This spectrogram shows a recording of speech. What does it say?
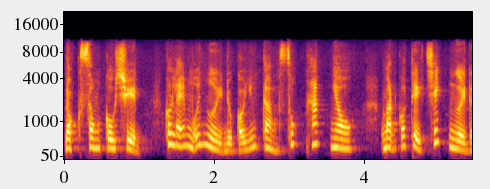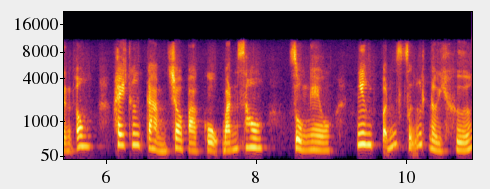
Đọc xong câu chuyện, có lẽ mỗi người đều có những cảm xúc khác nhau. Bạn có thể trách người đàn ông hay thương cảm cho bà cụ bán rau, dù nghèo nhưng vẫn giữ lời hứa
